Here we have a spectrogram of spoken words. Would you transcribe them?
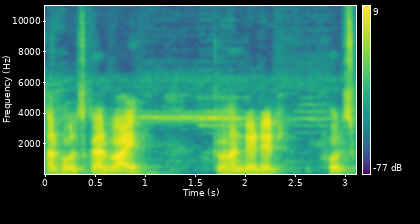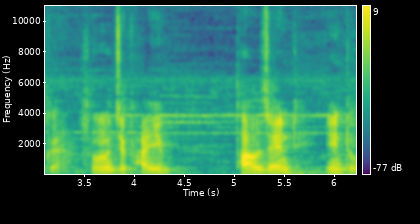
তার হোল স্কোয়ার বাই টু হান্ড্রেডের হোল স্কোয়ার সমান হচ্ছে ফাইভ থাউজেন্ড ইন্টু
